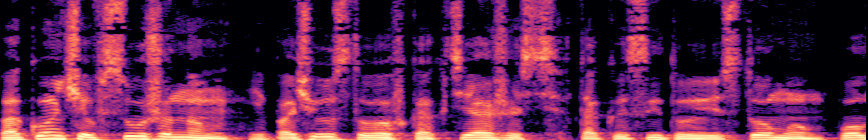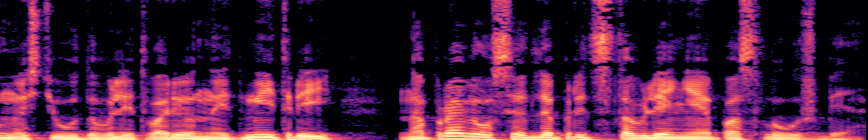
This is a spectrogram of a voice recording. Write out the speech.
Покончив с ужином и почувствовав как тяжесть, так и сытую истому, полностью удовлетворенный Дмитрий направился для представления по службе.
